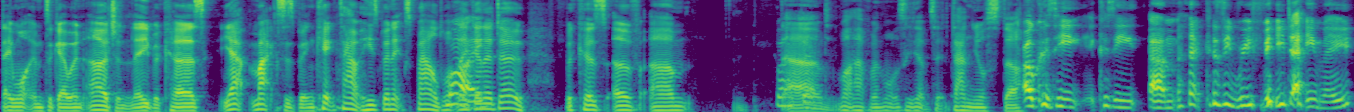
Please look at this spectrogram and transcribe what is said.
They want him to go in urgently because, yeah, Max has been kicked out. He's been expelled. What are they going to do? Because of um, um, what happened? What was he up to? Daniel stuff. Oh, because he, because he, um, because he refeed Amy,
